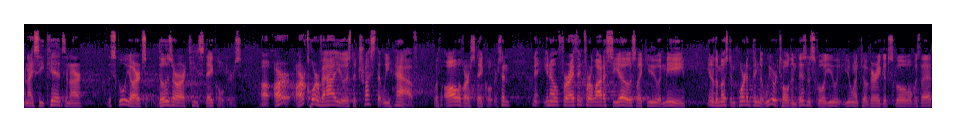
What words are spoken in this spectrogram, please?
and I see kids in our the schoolyards. Those are our key stakeholders. Uh, our our core value is the trust that we have with all of our stakeholders. And you know, for I think for a lot of CEOs like you and me, you know, the most important thing that we were told in business school. You you went to a very good school. What was that?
